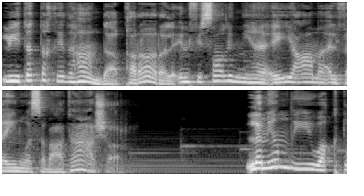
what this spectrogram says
لتتخذ هاندا قرار الانفصال النهائي عام 2017 لم يمضي وقت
